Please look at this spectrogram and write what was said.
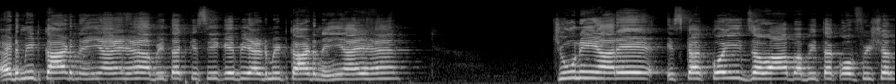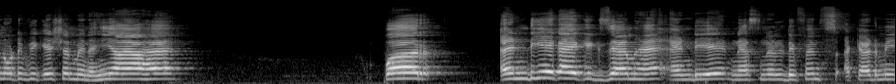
एडमिट कार्ड नहीं आए हैं, अभी तक किसी के भी एडमिट कार्ड नहीं आए हैं। क्यों नहीं आ रहे? इसका कोई जवाब अभी तक ऑफिशियल नोटिफिकेशन में नहीं आया है। पर एनडीए का एक एग्ज़ाम है एनडीए नेशनल डिफेंस एकेडमी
